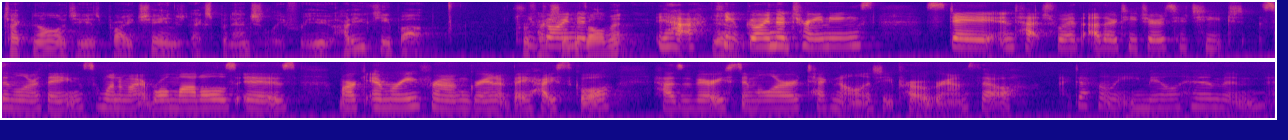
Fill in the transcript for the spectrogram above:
technology has probably changed exponentially for you. How do you keep up? Keep Professional going to- development. Yeah, Yeah. keep going to trainings, stay in touch with other teachers who teach similar things. One of my role models is Mark Emery from Granite Bay High School, has a very similar technology program. So I definitely email him and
